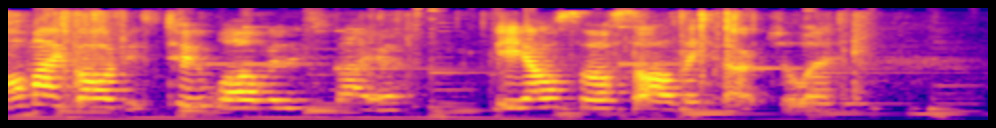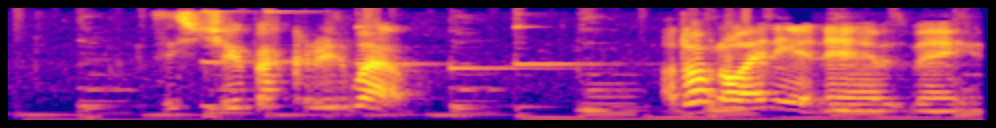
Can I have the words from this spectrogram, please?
Oh my god, it's too warm with this fire. He also saw this actually. Is this Chewbacca as well? I don't know any names, me.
